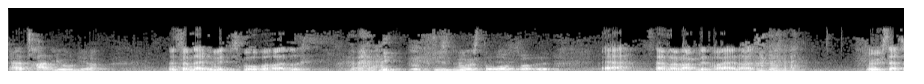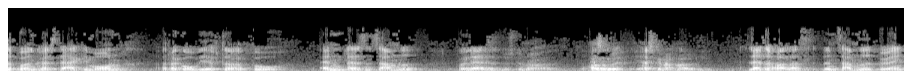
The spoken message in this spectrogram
Han er træt junior. men sådan er det med de små på holdet. De små store det. Ja, så han er nok lidt højere end os. Men vi satser på, at han kører stærkt i morgen, og der går vi efter at få andenpladsen samlet. For Lasse, du skal nok... Skal, det? jeg skal nok holde den. Lasse holder den samlede føring,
